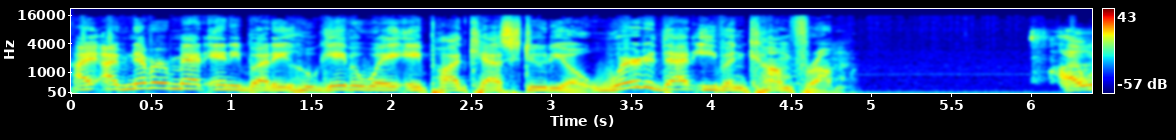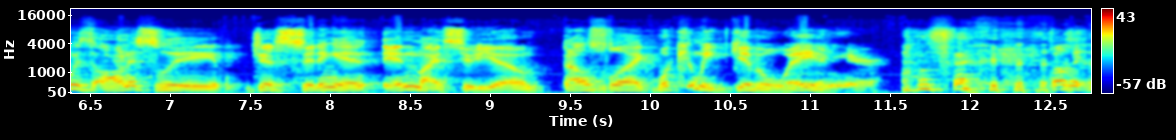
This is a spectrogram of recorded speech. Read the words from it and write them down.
I, I've never met anybody who gave away a podcast studio. Where did that even come from? I was honestly just sitting in, in my studio. And I was like, what can we give away in here? I was, like, I was like,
